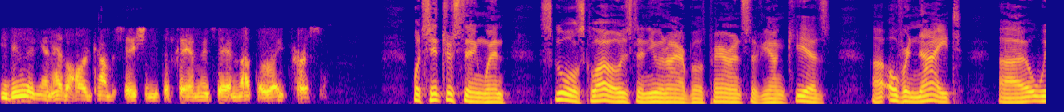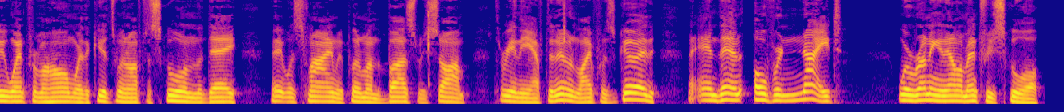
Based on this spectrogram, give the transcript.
you do again have a hard conversation with the family and say, I'm not the right person. What's interesting when schools closed, and you and I are both parents of young kids, uh, overnight, uh, we went from a home where the kids went off to school in the day. It was fine. We put them on the bus. We saw them three in the afternoon. Life was good. And then overnight, we're running an elementary school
